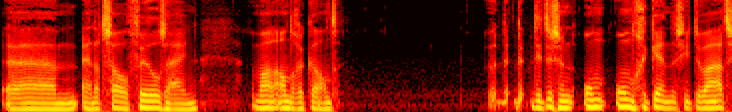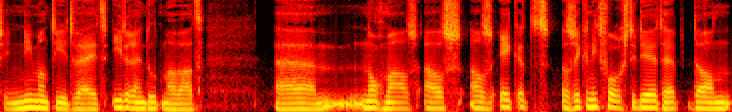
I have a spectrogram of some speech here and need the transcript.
Um, en dat zal veel zijn. Maar aan de andere kant, dit is een on ongekende situatie. Niemand die het weet. Iedereen doet maar wat. Um, nogmaals, als, als, ik het, als ik er niet voor gestudeerd heb, dan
